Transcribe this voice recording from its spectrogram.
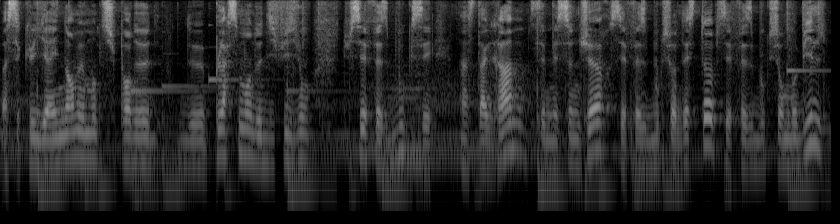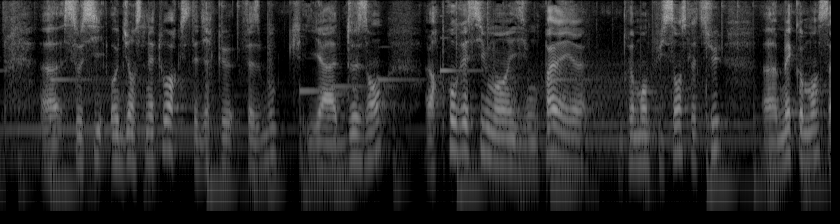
bah, c'est qu'il y a énormément de supports de, placement, de diffusion. Tu sais, Facebook, c'est Instagram, c'est Messenger, c'est Facebook sur desktop, c'est Facebook sur mobile. Euh, c'est aussi Audience Network, c'est-à-dire que Facebook, il y a deux ans, alors progressivement, ils vont pas euh, vraiment puissance là-dessus, euh, mais commencent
